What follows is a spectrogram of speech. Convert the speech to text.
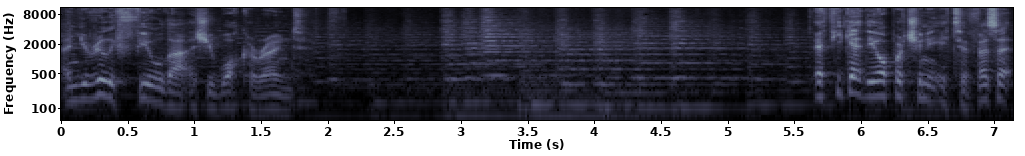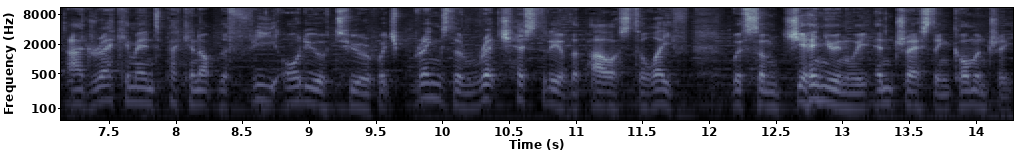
and you really feel that as you walk around. If you get the opportunity to visit, I'd recommend picking up the free audio tour which brings the rich history of the palace to life with some genuinely interesting commentary.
